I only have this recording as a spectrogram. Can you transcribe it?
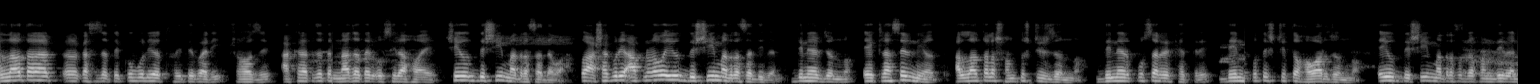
আল্লাহ তালার কাছে যাতে কবুলিয়ত হইতে পারি সহজে, আখেরাতে যাতে নাজাতের উসিলা হয়, সেই উদ্দেশ্যেই মাদ্রাসা দেওয়া। তো আশা করি আপনারাও এই উদ্দেশ্যেই মাদ্রাসা দিবেন, দিনের জন্য এই ক্লাসের নিয়তে। আল্লাহ তালা সন্তুষ্টির জন্য, দিনের প্রচারের ক্ষেত্রে, দিন প্রতিষ্ঠিত হওয়ার জন্য, এই উদ্দেশ্যেই মাদ্রাসা যখন দিবেন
